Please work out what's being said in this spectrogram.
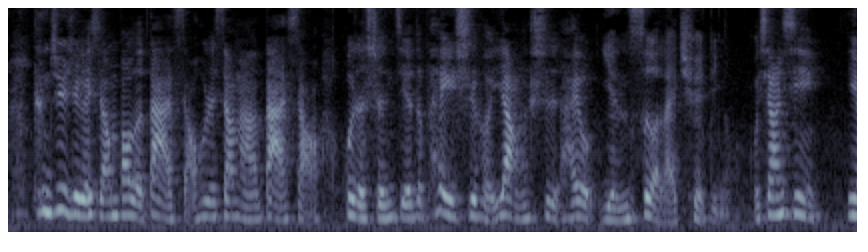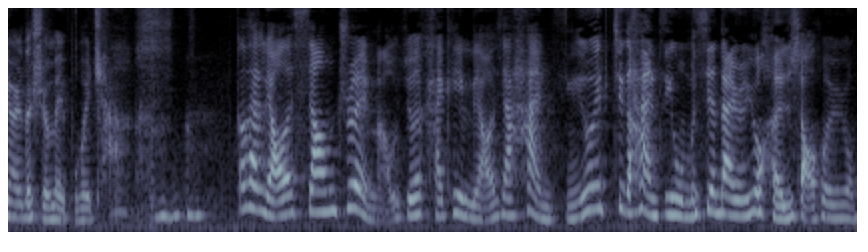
根据这个香包的大小，或者香囊的大小，或者绳结的配饰和样式，还有颜色来确定了。我相信婴儿的审美不会差。刚才聊了香坠嘛，我觉得还可以聊一下汗巾，因为这个汗巾我们现代人又很少会用，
